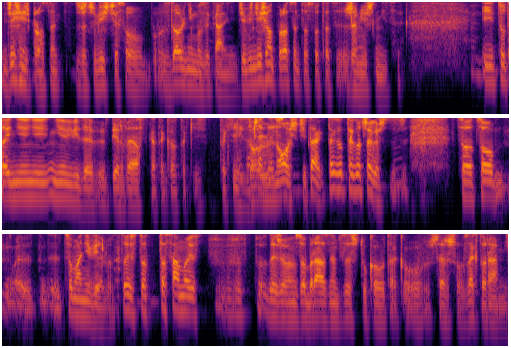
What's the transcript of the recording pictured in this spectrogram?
10% rzeczywiście są zdolni muzykalnie, 90% to są tacy rzemieślnicy. I tutaj nie, nie, nie widzę pierwiastka tego, takiej, takiej tego zdolności, czegoś. tak, tego, tego czegoś, co, co, co ma niewielu. To, jest to, to samo jest, podejrzewam, z obrazem, ze sztuką taką szerszą, z aktorami.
